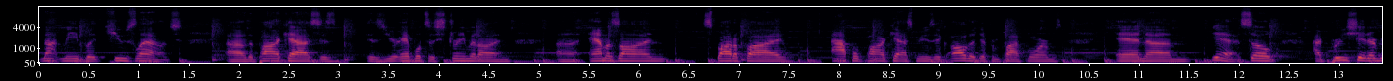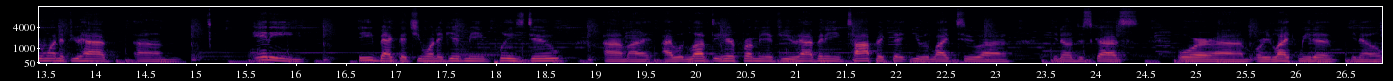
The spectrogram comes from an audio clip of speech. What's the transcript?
not me, but Q's Lounge. Uh, the podcast is is you're able to stream it on uh, Amazon, Spotify, Apple Podcast Music, all the different platforms, and um, yeah. So I appreciate everyone. If you have um, any feedback that you want to give me, please do. Um, I, I would love to hear from you if you have any topic that you would like to, uh, you know, discuss or um, or you'd like me to, you know,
